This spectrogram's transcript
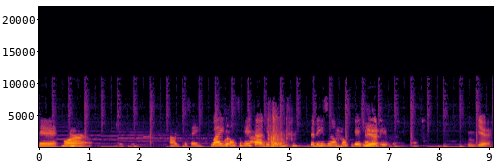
The more how to say why Well- conjugate are different. the reason of Mm. conjugation Yeah. is different. Yes.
